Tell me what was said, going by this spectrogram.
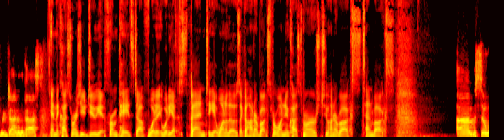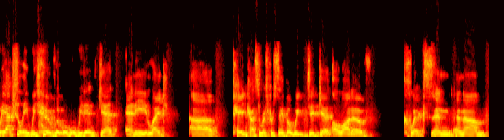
we've done in the past. And the customers you do get from paid stuff, what do, what do you have to spend to get one of those? Like 100 bucks for one new customer, 200 bucks, 10 bucks? Um, so we actually we we didn't get any like uh, paid customers per se, but we did get a lot of clicks and and um,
